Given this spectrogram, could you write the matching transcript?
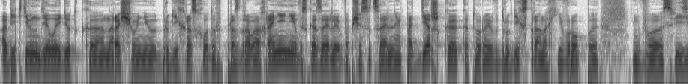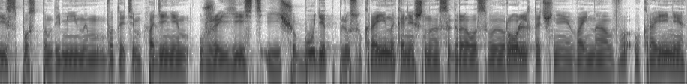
Объективно дело идет к наращиванию других расходов про здравоохранение, вы сказали, вообще социальная поддержка, которая в других странах Европы в связи с постпандемийным вот этим падением уже есть и еще будет. Плюс Украина, конечно, сыграла свою роль, точнее, война в Украине.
